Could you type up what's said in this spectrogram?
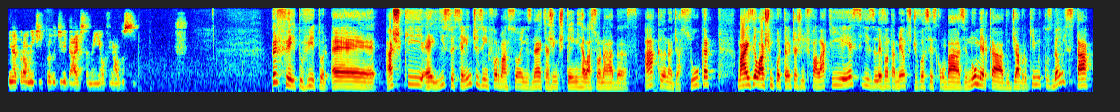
e naturalmente de produtividade também ao final do ciclo. Perfeito, Vitor. É, acho que é isso, excelentes informações né, que a gente tem relacionadas à cana-de-açúcar. Mas eu acho importante a gente falar que esses levantamentos de vocês com base no mercado de agroquímicos não está,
